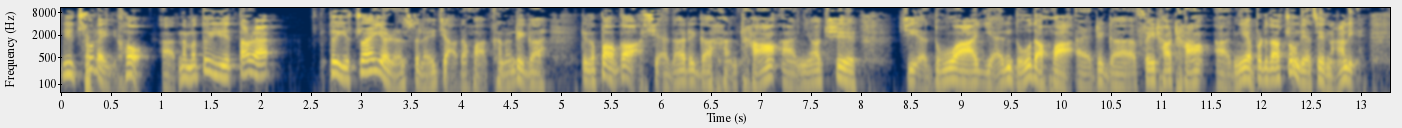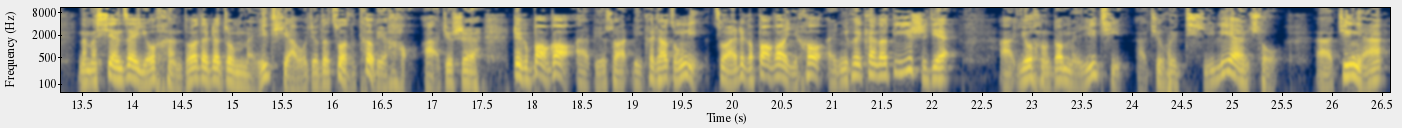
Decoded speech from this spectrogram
一出来以后啊，那么对于当然，对于专业人士来讲的话，可能这个这个报告啊写的这个很长啊，你要去解读啊研读的话，哎，这个非常长啊，你也不知道重点在哪里。那么现在有很多的这种媒体啊，我觉得做的特别好啊，就是这个报告哎，比如说李克强总理做完这个报告以后，哎，你会看到第一时间啊，有很多媒体啊就会提炼出啊今年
